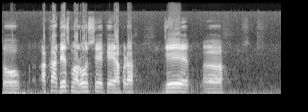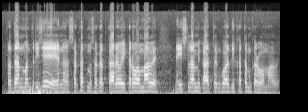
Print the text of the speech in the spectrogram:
તો આખા દેશમાં રોષ છે કે આપણા જે પ્રધાનમંત્રી છે એને સખતમાં સખત કાર્યવાહી કરવામાં આવે ને ઇસ્લામિક આતંકવાદી ખતમ કરવામાં આવે.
